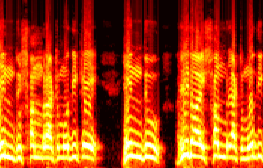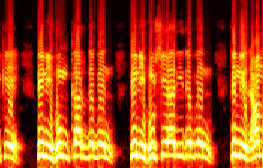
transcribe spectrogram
হিন্দু সম্রাট মোদীকে, হিন্দু হৃদয় সম্রাট মোদীকে তিনি হুঙ্কার দেবেন, তিনি হুঁশিয়ারি দেবেন, তিনি রাম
